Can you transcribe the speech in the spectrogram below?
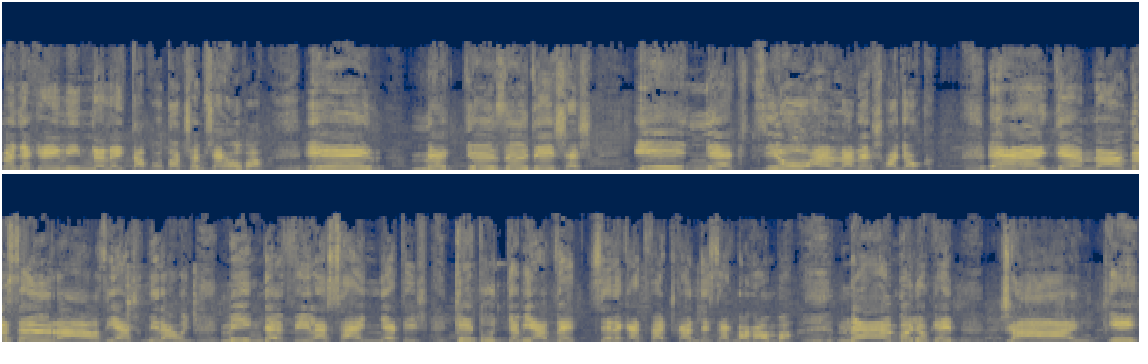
megyek én innen egy tapotat sem sehova! Én meggyőződéses, injekció ellenes vagyok! Engem nem veszel rá az ilyesmire, hogy mindenféle szennyet is, ki tudja milyen vegyszereket fecskendezek magamba. Nem vagyok én junkie,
